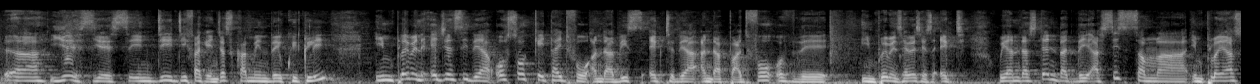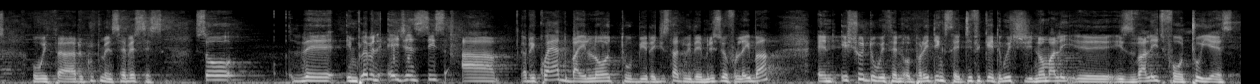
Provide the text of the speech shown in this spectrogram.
Uh, yes, yes, indeed. If I can just come in there quickly, employment agency they are also catered for under this act. They are under Part Four of the Employment Services Act. We understand that they assist some uh, employers with uh, recruitment services. So the employment agencies are required by law to be registered with the Ministry of Labour and issued with an operating certificate, which normally uh, is valid for two years.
